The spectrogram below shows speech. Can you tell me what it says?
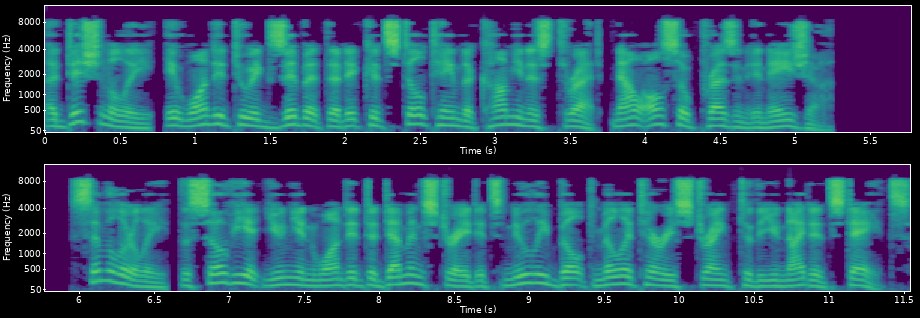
Additionally, it wanted to exhibit that it could still tame the communist threat, now also present in Asia. Similarly, the Soviet Union wanted to demonstrate its newly built military strength to the United States.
